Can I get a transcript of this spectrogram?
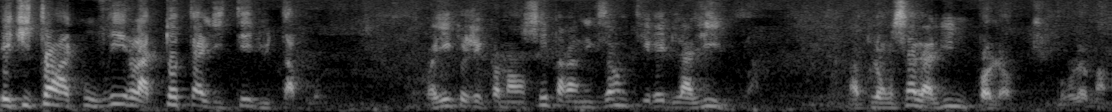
et qui tend à couvrir la totalité du tableau? Vous voyez que j'ai commencé par un exemple tiré de la ligne. Appelons ça la ligne Pollock pour le moment.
